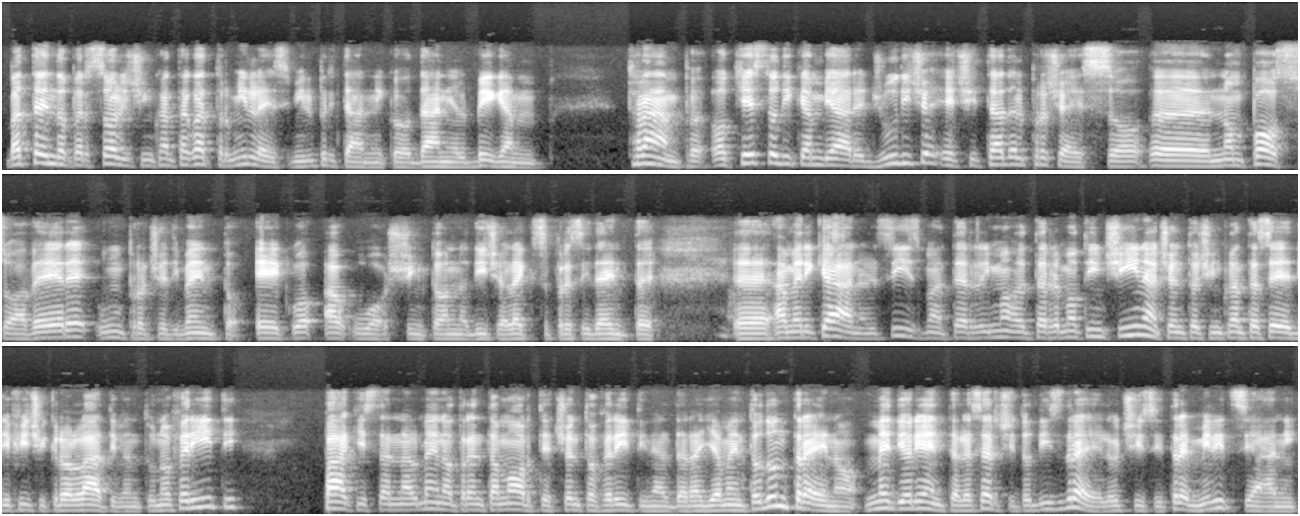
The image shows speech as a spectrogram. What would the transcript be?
battendo per soli 54 millesimi il britannico Daniel Bigham. Trump, ho chiesto di cambiare giudice e città del processo, eh, non posso avere un procedimento equo a Washington, dice l'ex presidente eh, americano. Il sisma, terremo- terremoti in Cina, 156 edifici crollati, 21 feriti. Pakistan almeno 30 morti e 100 feriti nel deragliamento di un treno. Medio Oriente l'esercito di Israele uccisi tre miliziani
